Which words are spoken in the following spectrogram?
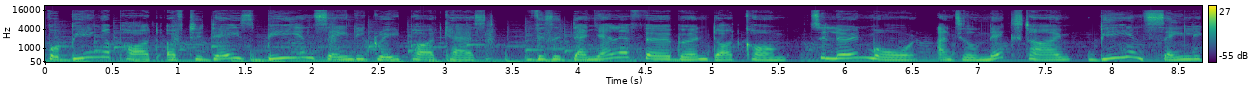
for being a part of today's Be Insanely Great podcast. Visit daniellafairbairn.com to learn more. Until next time, be insanely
